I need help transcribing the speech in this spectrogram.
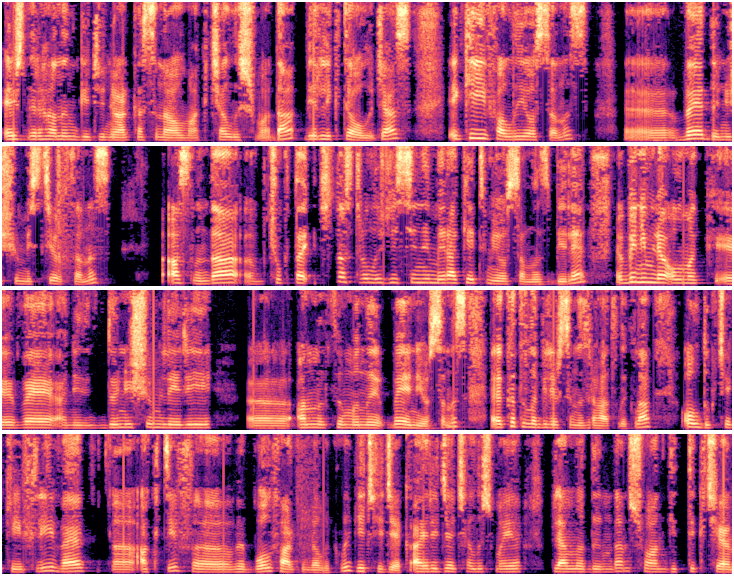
Ejderhanın gücünü arkasına almak çalışmada birlikte olacağız. E, keyif alıyorsanız e, ve dönüşüm istiyorsanız aslında e, çok da Çin astrolojisini merak etmiyorsanız bile e, benimle olmak ve hani dönüşümleri anlatımını beğeniyorsanız katılabilirsiniz rahatlıkla. Oldukça keyifli ve aktif ve bol farkındalıklı geçecek. Ayrıca çalışmayı planladığımdan şu an gittikçe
